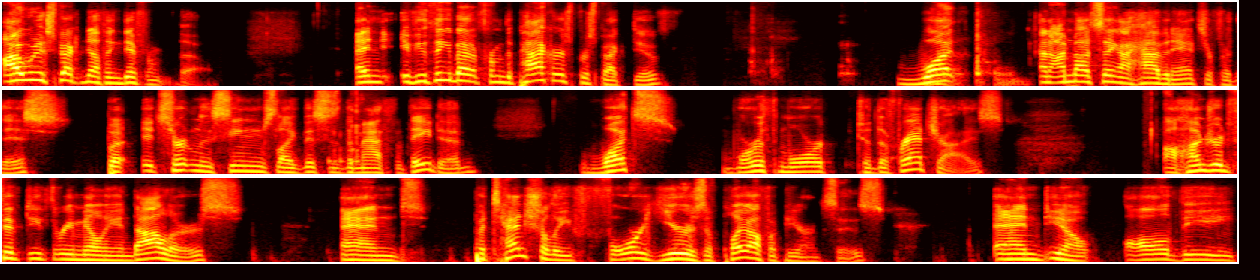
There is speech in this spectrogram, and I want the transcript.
I would expect nothing different though. And if you think about it from the Packers' perspective, what and I'm not saying I have an answer for this, but it certainly seems like this is the math that they did. What's worth more to the franchise? $153 million and potentially four years of playoff appearances. And, you know, all the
